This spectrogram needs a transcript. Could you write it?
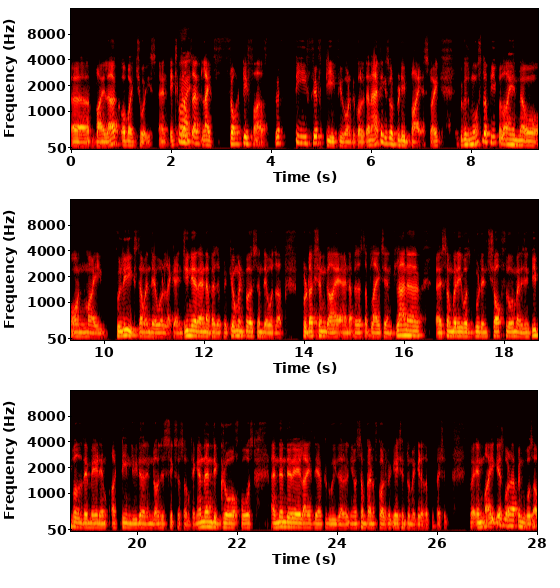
uh, by luck or by choice, and it comes right. at like 45, 50, 50, if you want to call it. And I think it's pretty biased, right? Because most of the people I know on my colleagues, I mean, they were like an engineer, end up as a procurement person. There was a production guy, end up as a supply chain planner. Uh, somebody was good in shop floor managing people. They made him a team leader in logistics or something. And then they grow, of course, and then they realize they have to do either, you know, some kind of qualification to make it as a profession. But in my case, what happened was I,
